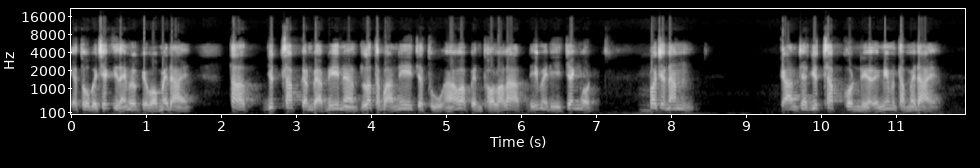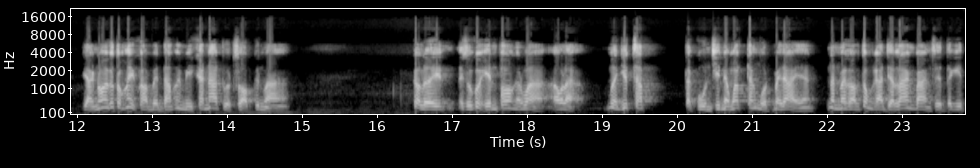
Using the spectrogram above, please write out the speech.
แกโทรไปเช็คที่ไหนไม่รู้แกบอกไม่ได้ ถ้ายึดทรัพย์กันแบบนี้นะรัฐบาลนี้จะถูกหาว่าเป็นทรราชดีไม่ดีแจ้งหมด เพราะฉะนั้นการจะยึดทรัพย์คนเนี่ยอย่างนี้มันทำไม่ได้ อย่างน้อยก็ต้องให้ความเป็นธรรมให้มีคณะตรวจสอบขึ้นมา ก็เลยในสุดก็เห็นพ้องกันว่า เอาละเมื่อยึดทรัพย์ตระกูลชินวัตรทั้งหมดไม่ได้นะนั่นหมายความต้องการจะล้างบางเศรษฐกิจ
